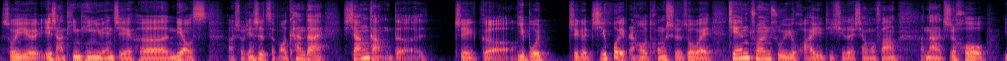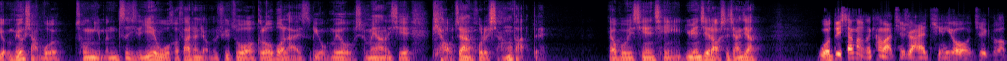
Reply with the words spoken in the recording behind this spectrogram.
所以也想听听袁杰和 Nils 啊，首先是怎么看待香港的这个一波这个机会，然后同时作为先专注于华语地区的项目方，那之后有没有想过从你们自己的业务和发展角度去做 globalize，有没有什么样的一些挑战或者想法？对，要不先请袁杰老师讲讲。我对香港的看法其实还挺有这个。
